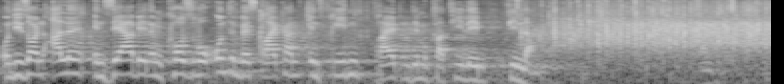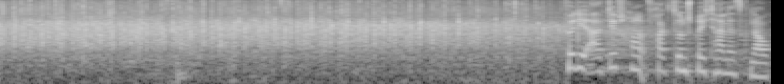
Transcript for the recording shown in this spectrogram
und die sollen alle in Serbien, im Kosovo und im Westbalkan in Frieden, Freiheit und Demokratie leben. Vielen Dank. Für die AfD-Fraktion spricht Hannes Gnauk.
